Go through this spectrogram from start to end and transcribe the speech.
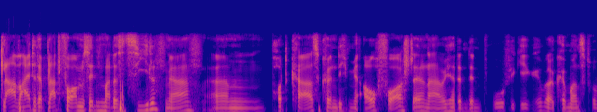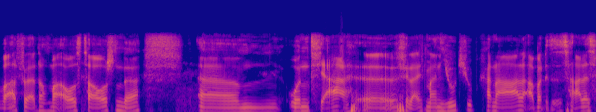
klar, weitere Plattformen sind mal das Ziel. Ja. Ähm, Podcast könnte ich mir auch vorstellen. Da habe ich ja den, den Profi gegenüber, da können wir uns privat vielleicht nochmal austauschen. Ne? Ähm, und ja, äh, vielleicht mal ein YouTube-Kanal, aber das ist alles.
